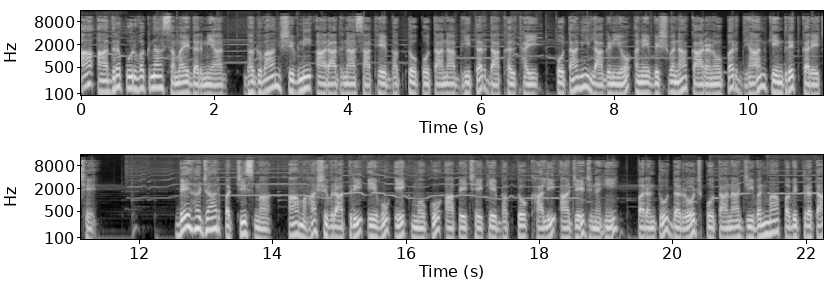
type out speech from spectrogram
આ આદ્રપૂર્વકના સમય દરમિયાન ભગવાન શિવની આરાધના સાથે ભક્તો પોતાના ભીતર દાખલ થઈ પોતાની લાગણીઓ અને વિશ્વના કારણો પર ધ્યાન કેન્દ્રિત કરે છે. બે હજાર પચીસમાં આ મહાશિવરાત્રિ એવું એક મોકો આપે છે કે ભક્તો ખાલી આજે જ નહીં, પરંતુ દરરોજ પોતાના જીવનમાં પવિત્રતા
